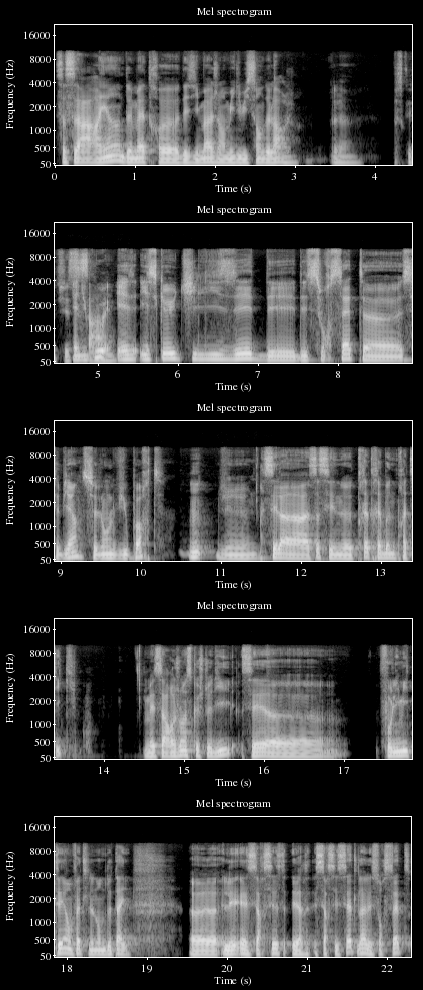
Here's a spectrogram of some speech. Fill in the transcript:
ça sert à rien de mettre euh, des images en 1800 de large. parce que tu sais, Et du coup, est-ce que utiliser des, des sourcettes, c'est bien selon le viewport? Mm. C'est la, ça c'est une très très bonne pratique, mais ça rejoint ce que je te dis, c'est euh, faut limiter en fait le nombre de tailles. Euh, les SRC, SRC7 là, les sources 7,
